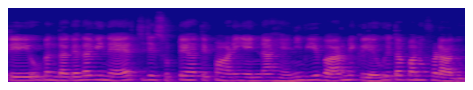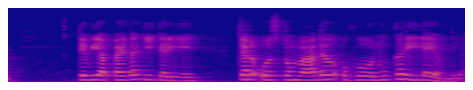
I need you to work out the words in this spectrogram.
ਤੇ ਉਹ ਬੰਦਾ ਕਹਿੰਦਾ ਵੀ ਨਹਿਰ 'ਚ ਜੇ ਸੁੱਟਿਆ ਤੇ ਪਾਣੀ ਇੰਨਾ ਹੈ ਨਹੀਂ ਵੀ ਇਹ ਬਾਹਰ ਨਿਕਲੇ ਹੋਏ ਤਾਂ ਆਪਾਂ ਨੂੰ ਫੜਾ ਦੂ ਤੇ ਵੀ ਆਪਾਂ ਇਹਦਾ ਕੀ ਕਰੀਏ? ਚਲ ਉਸ ਤੋਂ ਬਾਅਦ ਉਹ ਉਹਨੂੰ ਘਰੇ ਹੀ ਲੈ ਆਉਂਦੇ ਆ।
